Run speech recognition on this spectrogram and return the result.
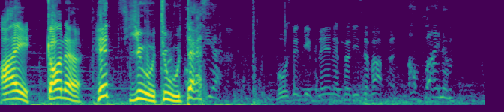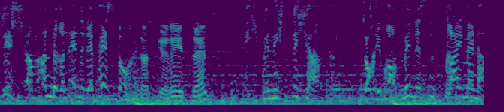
I gonna hit you to death die Pläne für diese Waffe? Auf einem Tisch am anderen Ende der Festung. Das Gerät selbst? Ich bin nicht sicher. Doch ihr braucht mindestens drei Männer.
